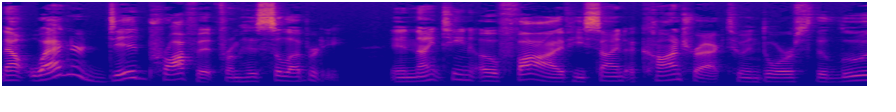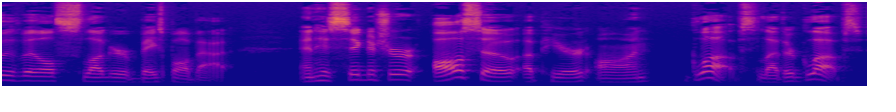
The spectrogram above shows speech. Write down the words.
Now, Wagner did profit from his celebrity. In 1905, he signed a contract to endorse the Louisville Slugger baseball bat, and his signature also appeared on gloves, leather gloves.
